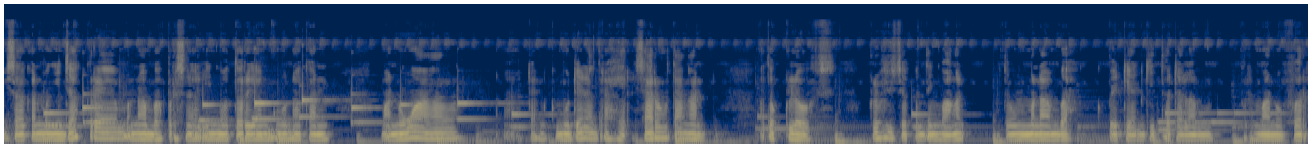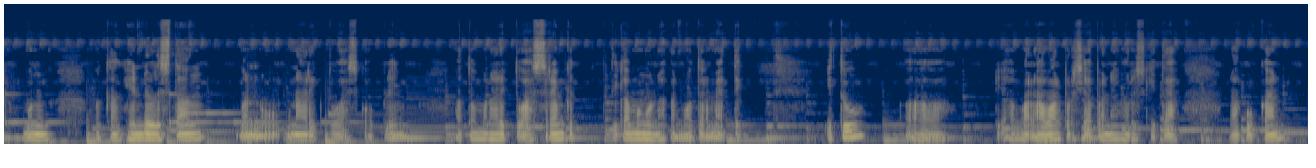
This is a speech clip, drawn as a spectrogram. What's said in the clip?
misalkan menginjak rem, menambah persneling motor yang menggunakan manual, nah, dan kemudian yang terakhir sarung tangan atau gloves. Gloves juga penting banget untuk menambah kepedean kita dalam bermanuver, memegang handle stang, menarik tuas kopling atau menarik tuas rem ketika menggunakan motor matic. Itu uh, di awal-awal persiapan yang harus kita lakukan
